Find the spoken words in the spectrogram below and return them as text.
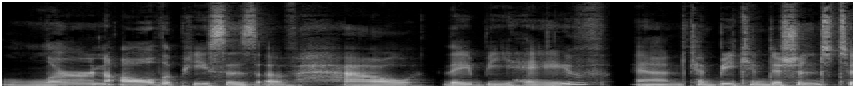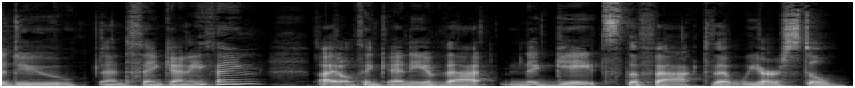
learn all the pieces of how they behave and can be conditioned to do and think anything. I don't think any of that negates the fact that we are still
